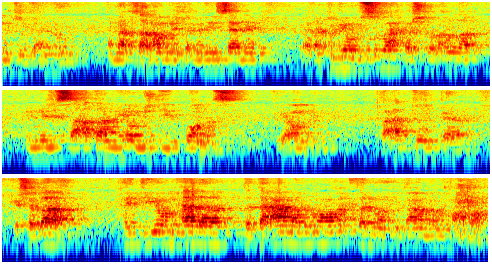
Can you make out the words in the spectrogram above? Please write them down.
أنتم لأنه أنا صار عمري 80 سنة وأنا كل يوم الصبح بشكر الله إني لسه أعطاني يوم جديد بونص في عمري. فأنتم كشباب حيث يوم هذا تتعاملوا معه أكثر ما تتعاملوا مع بعض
